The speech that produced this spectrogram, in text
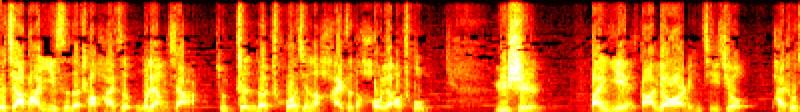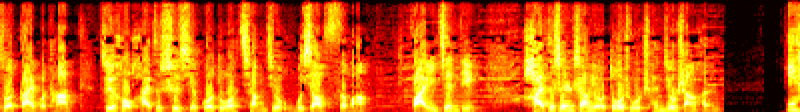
这假把意思的朝孩子捂两下，就真的戳进了孩子的后腰处。于是，半夜打幺二零急救，派出所逮捕他。最后，孩子失血过多，抢救无效死亡。法医鉴定，孩子身上有多处陈旧伤痕。哎呀，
